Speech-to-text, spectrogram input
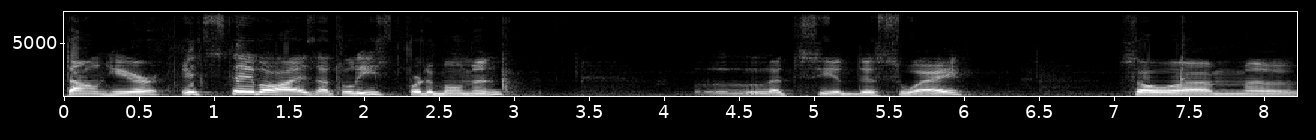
down here. It's stabilized at least for the moment. Let's see it this way. So um, uh,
